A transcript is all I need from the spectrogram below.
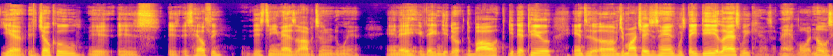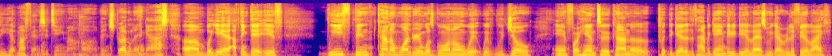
Yeah, if Joe Cool is, is is healthy, this team has an opportunity to win. And they, if they can get the, the ball, get that pill into um, Ja'Marr Chase's hands, which they did last week, like, man, Lord knows he helped my fantasy team out. Oh, I've been struggling, guys. Um, but yeah, I think that if we've been kind of wondering what's going on with, with, with Joe. And for him to kind of put together the type of game that he did last week, I really feel like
